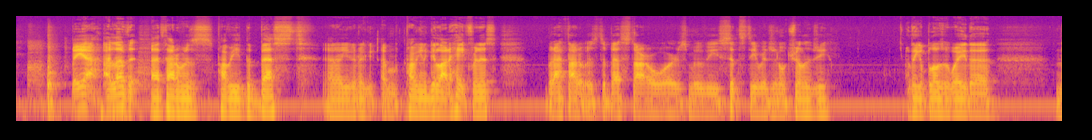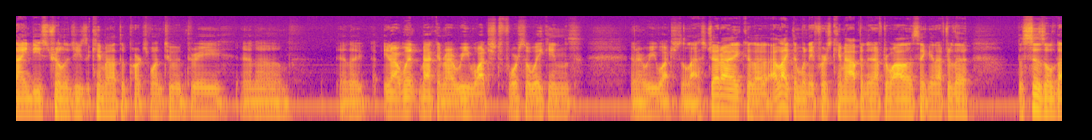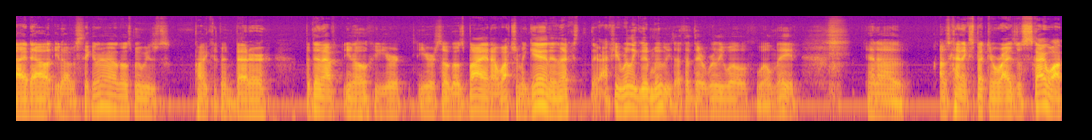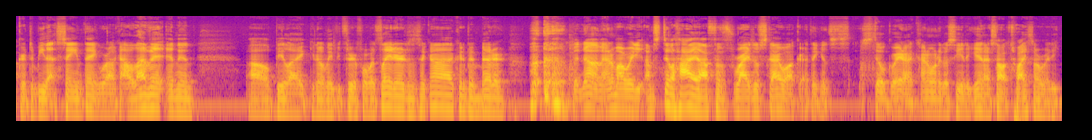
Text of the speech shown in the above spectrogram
but yeah, I loved it. I thought it was probably the best. I know you're gonna. I'm probably gonna get a lot of hate for this, but I thought it was the best Star Wars movie since the original trilogy. I think it blows away the '90s trilogies that came out, the parts one, two, and three, and um, and I, you know, I went back and I rewatched Force Awakens, and I rewatched The Last Jedi because I, I liked them when they first came out, but then after a while, I was thinking after the the sizzle died out, you know, I was thinking, ah, those movies probably could have been better. But then after you know, a year year or so goes by, and I watch them again, and they're actually really good movies. I thought they were really well well made, and uh, I was kind of expecting Rise of Skywalker to be that same thing, where like I love it, and then I'll be like, you know, maybe three or four months later, and it's like, ah, it could have been better. but no, man, I'm already, I'm still high off of Rise of Skywalker. I think it's still great. I kind of want to go see it again. I saw it twice already.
